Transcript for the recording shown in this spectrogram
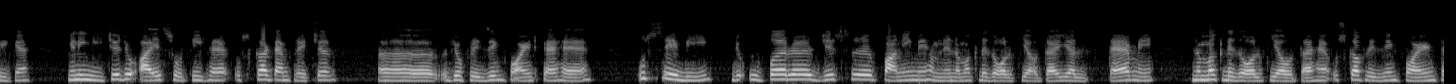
ठीक है? यानी नीचे जो आइस होती है, उसका टेम्परेचर जो फ्रीजिंग पॉइंट का है, उससे भी जो ऊपर जिस पानी में हमने नमक डिजोल्व किया होता है या तय में नमक डिजोल्व किया होता है, उसका फ्रीजिंग पॉइंट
